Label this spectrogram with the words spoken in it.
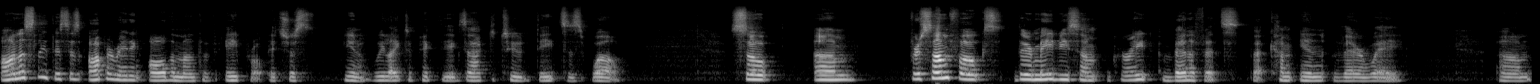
honestly, this is operating all the month of April. It's just, you know, we like to pick the exactitude dates as well. So, um, for some folks, there may be some great benefits that come in their way. Um,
